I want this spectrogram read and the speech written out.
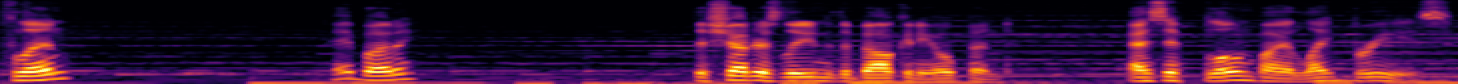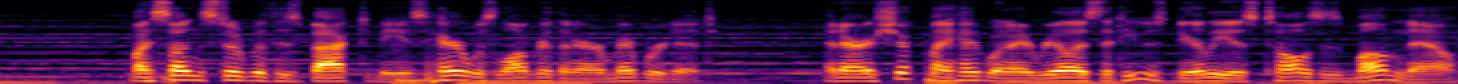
Flynn? Hey, buddy. The shutters leading to the balcony opened as if blown by a light breeze. My son stood with his back to me. His hair was longer than I remembered it, and I shook my head when I realized that he was nearly as tall as his mom now.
